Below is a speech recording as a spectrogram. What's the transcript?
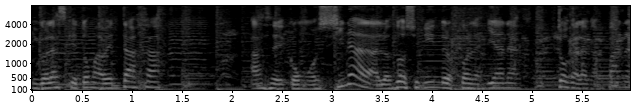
Nicolás que toma ventaja. Hace como si nada los dos cilindros con las lianas. Toca la campana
